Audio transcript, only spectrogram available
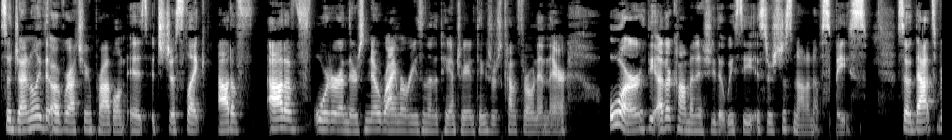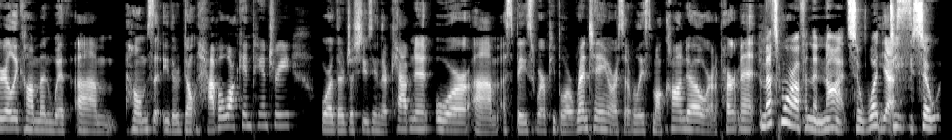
So generally the overarching problem is it's just like out of, out of order and there's no rhyme or reason in the pantry and things are just kind of thrown in there. Or the other common issue that we see is there's just not enough space. So that's really common with um, homes that either don't have a walk-in pantry or they're just using their cabinet or um, a space where people are renting or it's a really small condo or an apartment. And that's more often than not. So what? Yes. Do you, so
